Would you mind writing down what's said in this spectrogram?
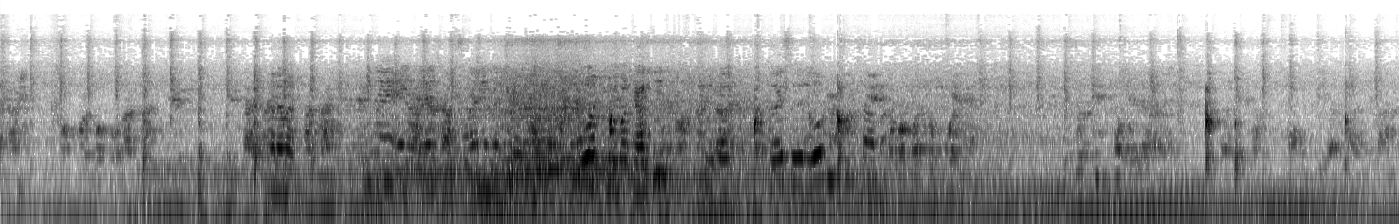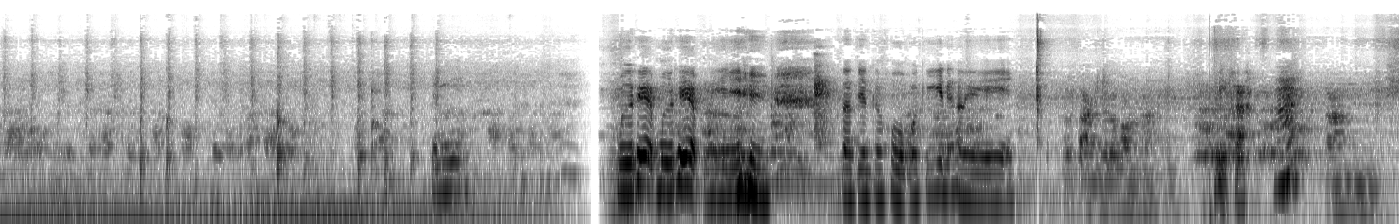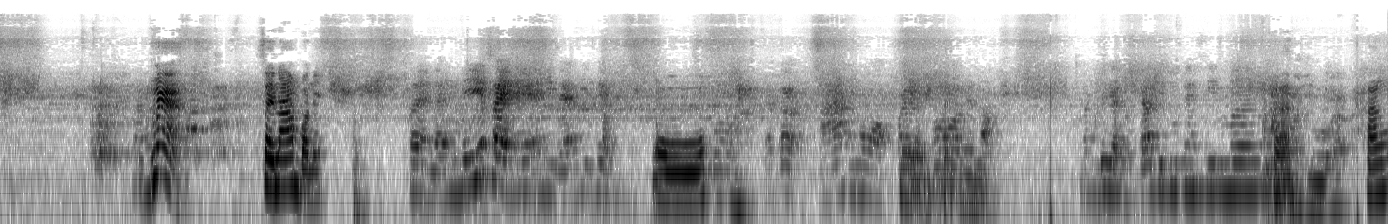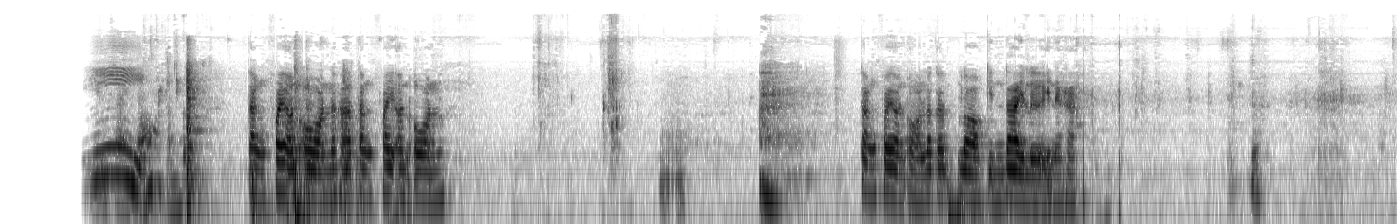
อะไรมาไงไอ้อะไรสองตัวนี่มันเสียโอ้ยมีประกันแล้วก็เคยซื้อรู้ทราบ อะเป็นมือเทพมือเทพนี่ซาเจนกระโขกเมื่อกี้นี่ค่ะนี่เราตั้งก็ระวังหายนี่ค่ะฮะตั้งแม่ ใส่น้ำบ่นี่ใส่ไหนนี่ใส่นี่อันนี้แหละที่เป็นโอ้แล้วก็ล้างหม้อไฟก่อนมันเดือดมันก็สิทุกแนวซิมเมอร์ค่ะมาดูว่าครั้งนี่ตั้งไฟอ่อนๆนะคะ ตั้งไฟอ่อนๆ ตั้งไฟอ่อนๆ แล้วก็รอกินได้เลยนะคะ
